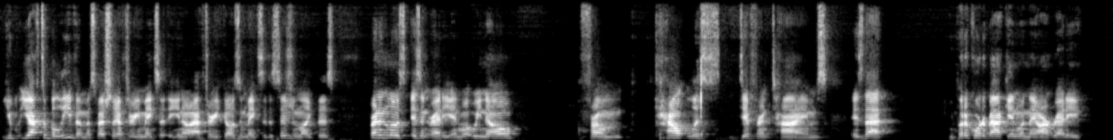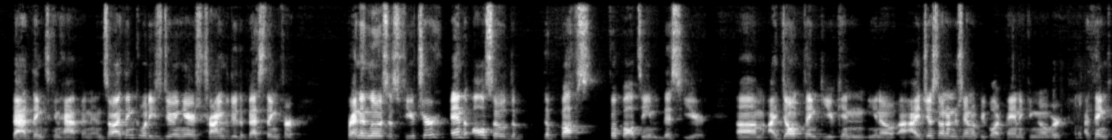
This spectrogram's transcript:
you you have to believe him, especially after he makes it. You know, after he goes and makes a decision like this, Brendon Lewis isn't ready. And what we know from countless different times is that you put a quarterback in when they aren't ready, bad things can happen. And so I think what he's doing here is trying to do the best thing for Brendon Lewis's future and also the the Buffs football team this year. Um, I don't think you can, you know, I just don't understand what people are panicking over. I think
